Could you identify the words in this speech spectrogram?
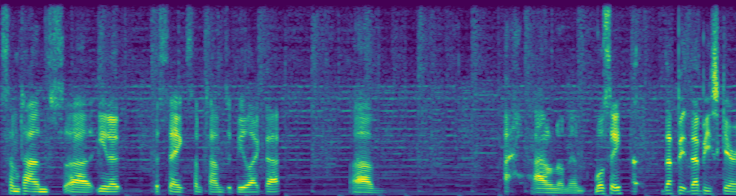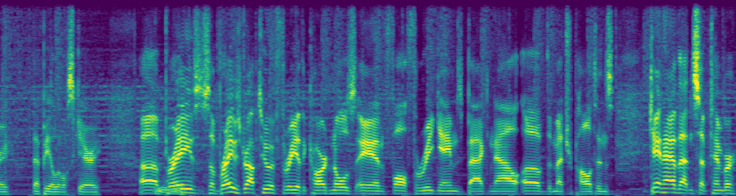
sometimes, uh, you know, the saying, sometimes it'd be like that. Um, I, I don't know, man. We'll see. That'd be that'd be scary. That'd be a little scary. Uh, Mhm. Braves. So Braves drop two of three of the Cardinals and fall three games back now of the Metropolitans. Can't have that in September.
